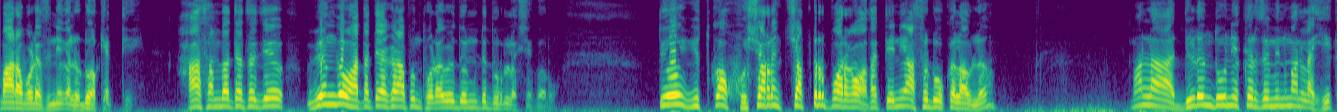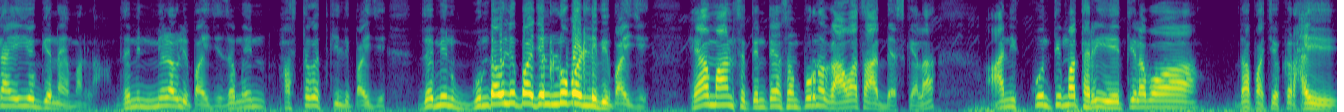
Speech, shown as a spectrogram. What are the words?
बारा बॉड्याचं निघालं डोक्यात ते. हा समजा त्याचा जे व्यंग होता त्याकडे आपण थोडा वेळ दोन मिनटं दुर्लक्ष करू. तो इतका हुशार आणि चॅप्टर पोरगा होता त्यांनी असं डोकं लावलं. म्हणला दीड दोन एकर जमीन मानला हे काय योग्य नाही मानला जमीन मिळवली पाहिजे जमीन हस्तगत केली पाहिजे जमीन गुंडावली पाहिजे आणि लुबडली बी पाहिजे. ह्या माणसं त्यांनी त्या संपूर्ण गावाचा अभ्यास केला. आणि कोणती म्हातारी आहे तिला बुवा दफा चक्कर आहे.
